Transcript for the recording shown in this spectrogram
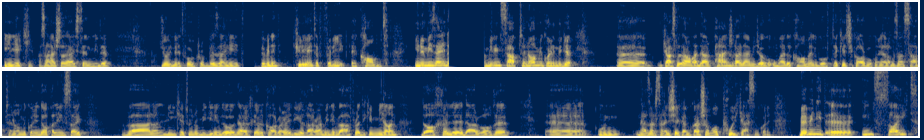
این یکی. مثلا 88 سنت میده. join network رو بزنید. ببینید create a free account. اینو می‌زنید میرین ثبت نام می‌کنید دیگه کسب درآمد در پنج قدم اینجا اومده کامل گفته که چیکار بکنید الان مثلا ثبت نام می‌کنید داخل این سایت. و الان لینکتون رو می‌گیرید و در اختیار کاربرای دیگه قرار میدین و افرادی که میان داخل در واقع اون نظرسنجی شرکت می‌کنن شما پول کسب می‌کنید. ببینید این سایت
